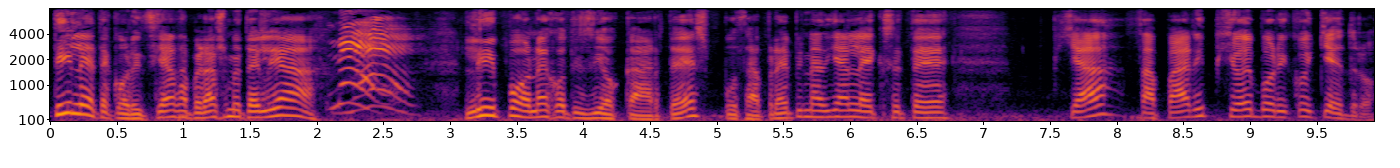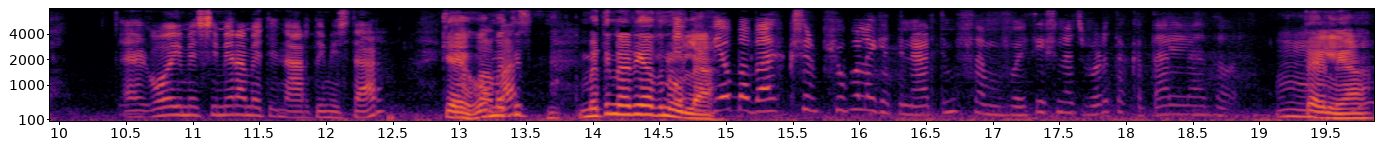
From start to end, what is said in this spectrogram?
Τι λέτε κοριτσιά, θα περάσουμε τελεία; Ναι. Λοιπόν, έχω τις δύο κάρτες που θα πρέπει να διαλέξετε ποια θα πάρει πιο εμπορικό κέντρο; Εγώ είμαι σήμερα με την Άρτιμη Σταρ. Και ο εγώ με, μπαμπάς; την- με την Αριαδνούλα. Επειδή ο μπαμπάς ξέρει πιο πολλά για την άρτη μου, θα μου βοηθήσει να του βρω τα κατάλληλα δώρα. Μμ. Τέλεια.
